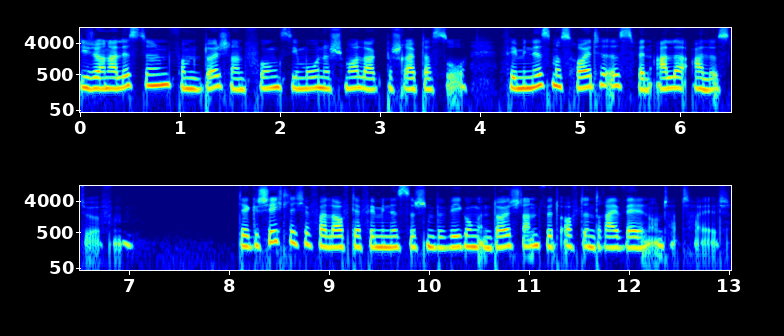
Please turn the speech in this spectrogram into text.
Die Journalistin vom Deutschlandfunk Simone Schmollack beschreibt das so: Feminismus heute ist, wenn alle alles dürfen. Der geschichtliche Verlauf der feministischen Bewegung in Deutschland wird oft in drei Wellen unterteilt.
